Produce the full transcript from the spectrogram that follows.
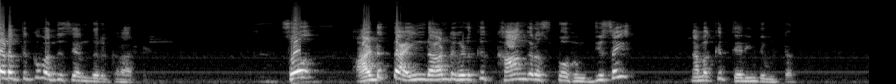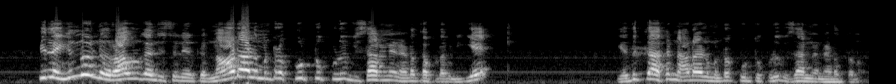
தடத்துக்கு வந்து சேர்ந்து இருக்கிறார்கள் சோ அடுத்த ஐந்து ஆண்டுகளுக்கு காங்கிரஸ் போகும் திசை நமக்கு தெரிந்து விட்டது. இதுல இன்னொன்னு ராகுல் காந்தி சொல்லியிருக்க நாடாளுமன்ற கூட்டுக்குழு விசாரணை நடத்தப்பட வேண்டிய எதுக்காக நாடாளுமன்ற கூட்டுக்குழு விசாரணை நடத்தணும்?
